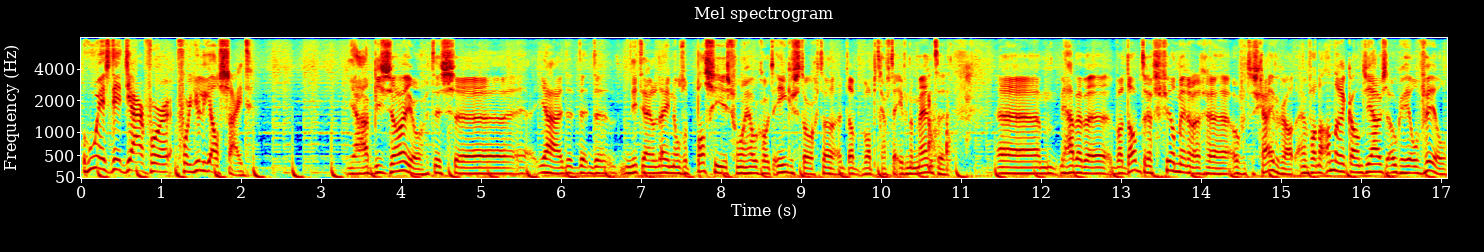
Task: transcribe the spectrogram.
hoe is dit jaar voor, voor jullie als site? Ja, bizar joh. Het is, eh, ja, de, de, de, niet alleen onze passie is voor een heel groot ingestort, eh, dat, wat betreft de evenementen. Ehm, ja, we hebben wat dat betreft veel minder eh, over te schrijven gehad. En van de andere kant juist ook heel veel.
